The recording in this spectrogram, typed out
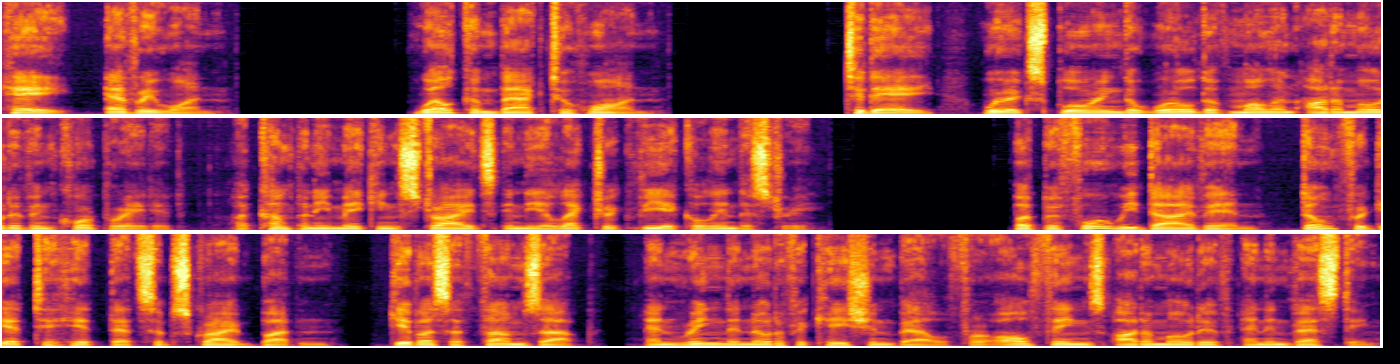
Hey, everyone. Welcome back to Juan. Today, we're exploring the world of Mullen Automotive Incorporated, a company making strides in the electric vehicle industry. But before we dive in, don't forget to hit that subscribe button, give us a thumbs up, and ring the notification bell for all things automotive and investing.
